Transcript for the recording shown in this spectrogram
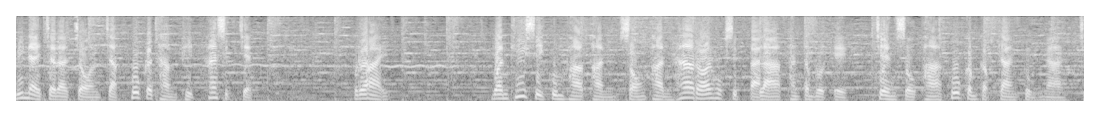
วินัยจราจรจากผู้กระทำผิด 57 ราย วันที่ 4 กุมภาพันธ์ 2568 ลาพันตำรวจเอก เจนโสภาผู้กำกับการกลุ่มงานจ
